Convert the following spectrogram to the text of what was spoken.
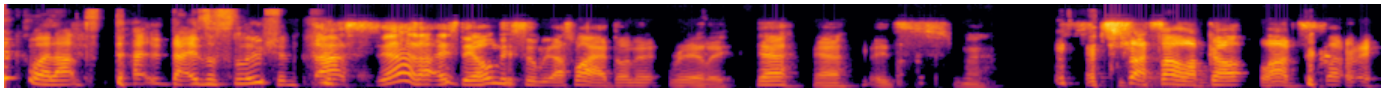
well, that's that, that is a solution. That's yeah, that is the only solution. That's why I've done it. Really, yeah, yeah. It's meh. That's all I've got, lads. Sorry,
